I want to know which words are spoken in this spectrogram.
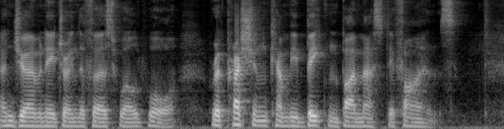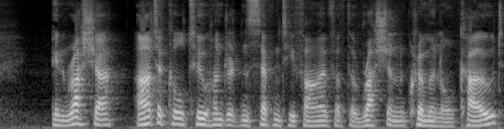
and Germany during the First World War. Repression can be beaten by mass defiance. In Russia, Article 275 of the Russian Criminal Code,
